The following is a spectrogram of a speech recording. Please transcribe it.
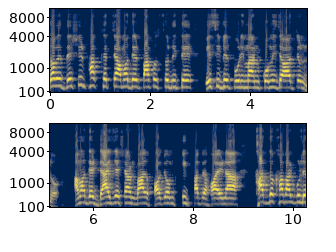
তবে বেশিরভাগ ক্ষেত্রে আমাদের পাকস্থলীতে অ্যাসিডের পরিমাণ কমে যাওয়ার জন্য আমাদের ডাইজেশন বা হজম ঠিকভাবে হয় না। খাদ্য খাবারগুলো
